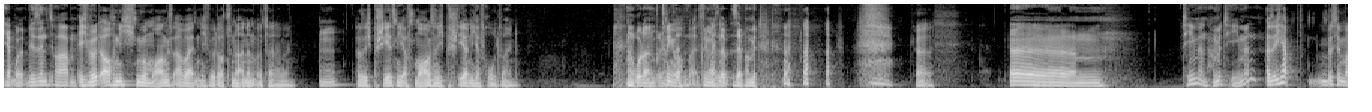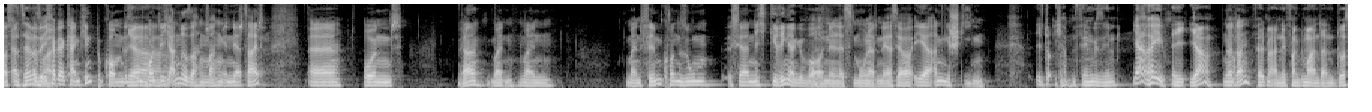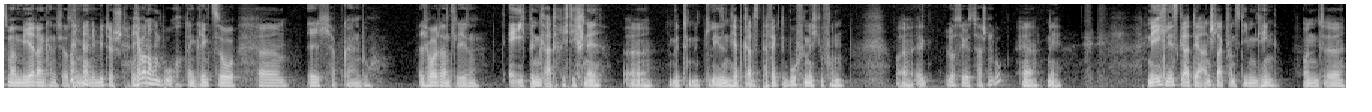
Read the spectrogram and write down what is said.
Jawohl, wir sind zu haben. ich würde auch nicht nur morgens arbeiten, ich würde auch zu einer anderen Uhrzeit arbeiten. Mhm. Also, ich bestehe jetzt nicht auf morgens und ich bestehe auch nicht auf Rotwein. Und weiß. bringen wir sel- selber mit. Ja. Ähm, Themen, haben wir Themen? Also ich habe ein bisschen was. Erzähl doch also ich habe ja kein Kind bekommen, deswegen Ja. konnte ich andere Sachen machen in der Zeit. Äh, und ja, mein, mein, mein Filmkonsum ist ja nicht geringer geworden in den letzten Monaten. Der ist ja eher angestiegen. Ich, habe einen Film gesehen. Ja, hey, Ey, ja. Na dann. Fällt mir ein, nee, fang du mal an. Dann, du hast immer mehr, dann kann ich das in die Mitte streuen. ich habe auch noch ein Buch. Dann klingt so, Ähm, ich habe kein Buch. Ich wollte ans Lesen. Ey, ich bin gerade richtig schnell äh, mit, mit Lesen. Ich habe gerade das perfekte Buch für mich gefunden. Äh, Lustiges Taschenbuch? Ja, nee. Nee, ich lese gerade Der Anschlag von Stephen King. Und äh,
